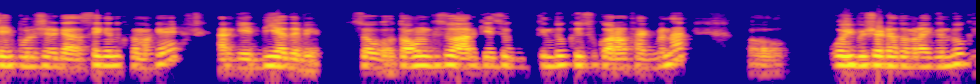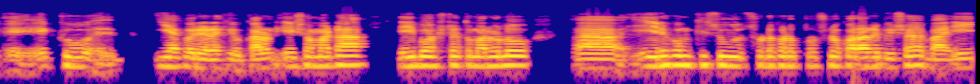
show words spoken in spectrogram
সেই পুলিশের কাছে কিন্তু তোমাকে আর কি দিয়ে দেবে। তো তখন কিছু আর কিছু কিন্তু কিছু করা থাকবে না। ওই বিষয়টা তোমরা কিন্তু একটু ইয়া করে রাখিও। কারণ এই সময়টা, এই বয়সটা তোমার হলো এরকম কিছু ছোটখাটো প্রশ্ন করার বিষয় বা এই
